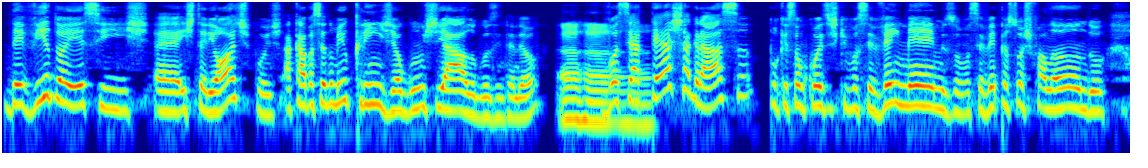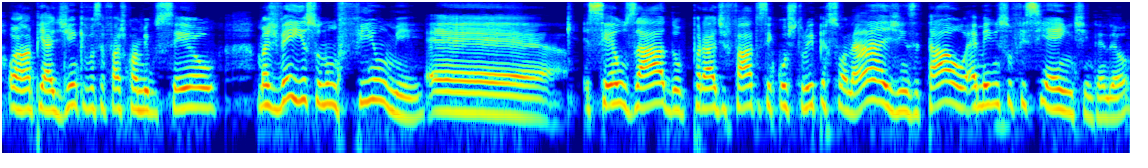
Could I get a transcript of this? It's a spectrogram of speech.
devido a esses é, estereótipos, acaba sendo meio cringe alguns diálogos, entendeu? Uhum, você uhum. até acha graça, porque são coisas que você vê em memes, ou você vê pessoas falando, ou é uma piadinha que você faz com um amigo seu. Mas ver isso num filme é... ser usado para de fato assim, construir personagens e tal é meio insuficiente, entendeu?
